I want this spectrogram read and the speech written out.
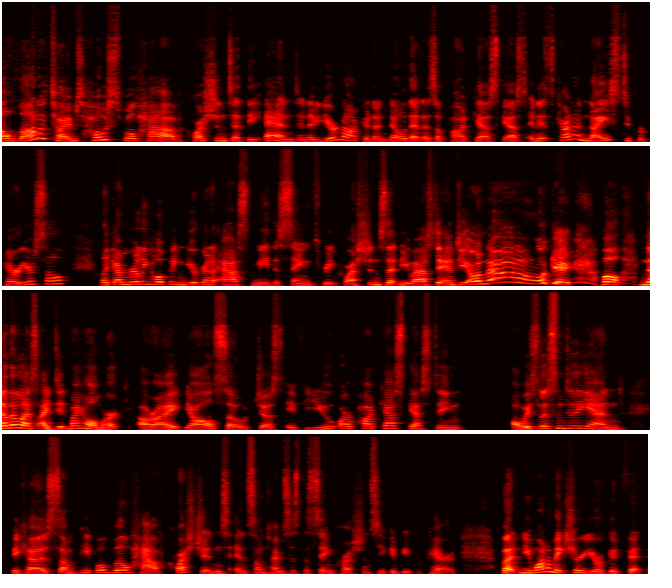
A lot of times, hosts will have questions at the end, and you're not going to know that as a podcast guest. And it's kind of nice to prepare yourself. Like I'm really hoping you're going to ask me the same three questions that you asked Angie. Oh no, okay. Well, nonetheless, I did my homework. All right, y'all. So just if you are podcast guesting always listen to the end because some people will have questions and sometimes it's the same question so you can be prepared. But you want to make sure you're a good fit.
